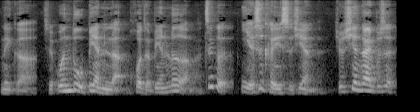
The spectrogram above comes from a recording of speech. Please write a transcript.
那个，就温度变冷或者变热嘛，这个也是可以实现的。就现在不是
